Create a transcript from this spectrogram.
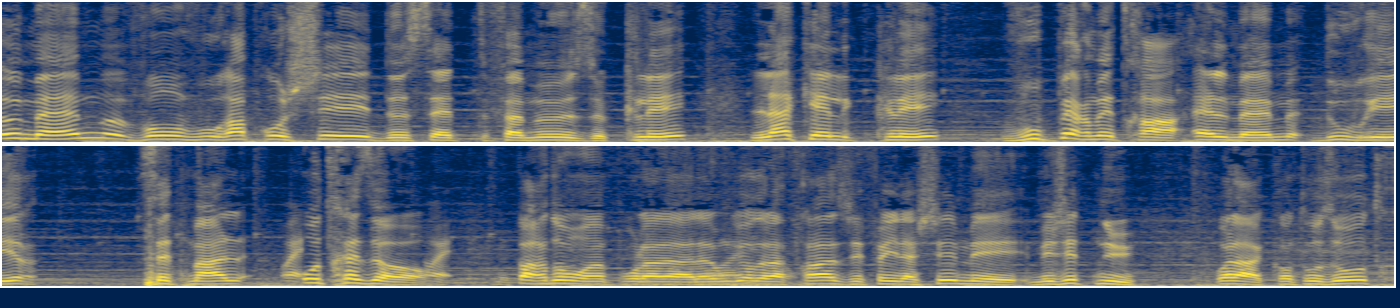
eux-mêmes vont vous rapprocher de cette fameuse clé, laquelle clé vous permettra elle-même d'ouvrir cette malle Ouais. au trésor. Ouais. Pardon hein, pour la, la longueur de la phrase, j'ai failli lâcher, mais, mais j'ai tenu. Voilà, quant aux autres,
